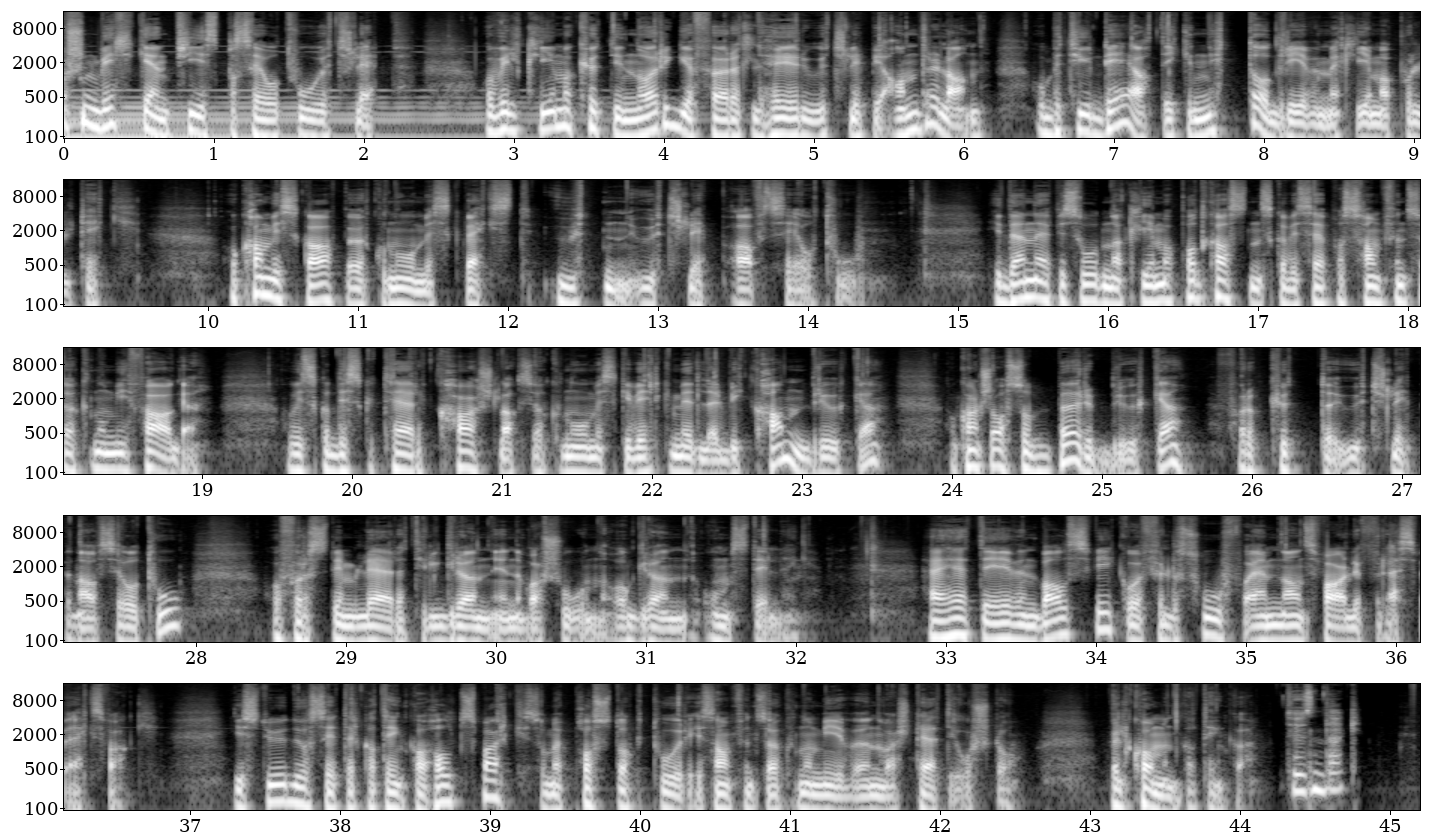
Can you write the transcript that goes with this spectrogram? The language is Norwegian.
Hvordan virker en pris på CO2-utslipp? Og vil klimakutt i Norge føre til høyere utslipp i andre land, og betyr det at det ikke nytter å drive med klimapolitikk? Og kan vi skape økonomisk vekst uten utslipp av CO2? I denne episoden av Klimapodkasten skal vi se på samfunnsøkonomifaget, og vi skal diskutere hva slags økonomiske virkemidler vi kan bruke, og kanskje også bør bruke, for å kutte utslippene av CO2, og for å stimulere til grønn innovasjon og grønn omstilling. Jeg heter Eivind Balsvik og er filosof og emneansvarlig for SVX-fag. I studio sitter Katinka Holtsmark, som er postdoktor i samfunnsøkonomi ved Universitetet i Oslo. Velkommen, Katinka. Tusen takk.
